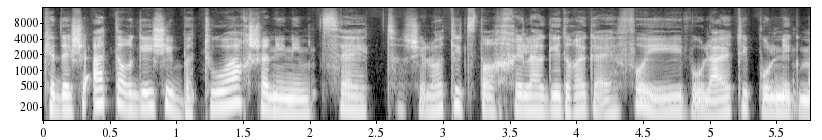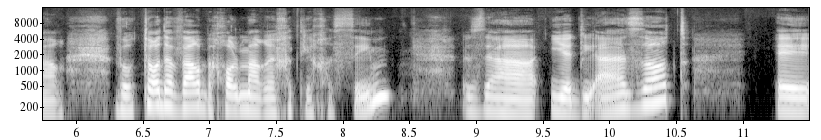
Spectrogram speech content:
כדי שאת תרגישי בטוח שאני נמצאת, שלא תצטרכי להגיד רגע איפה היא ואולי הטיפול נגמר. ואותו דבר בכל מערכת יחסים, זה הידיעה הזאת אה,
